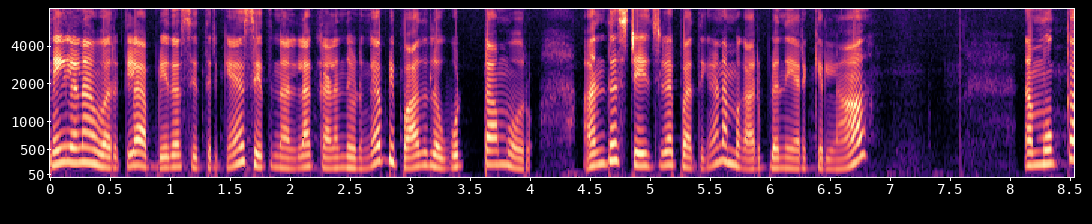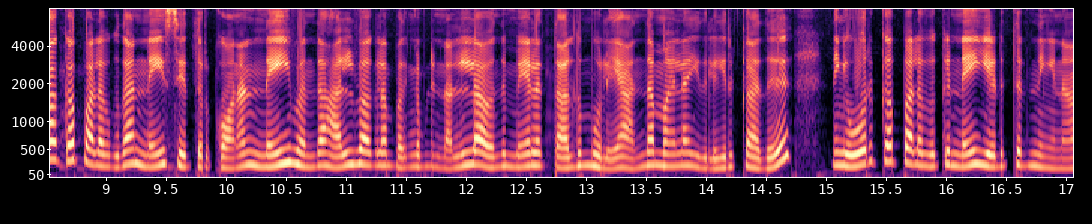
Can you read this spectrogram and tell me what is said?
நெய்யில் நான் வறுக்கல அப்படியே தான் சேர்த்துருக்கேன். சேர்த்து நல்லா கலந்து விடுங்க. அப்படி பாதத்தில் ஒட்டாமல் வரும். அந்த ஸ்டேஜில் பார்த்திங்கன்னா நமக்கு அடுப்புலேருந்து இறக்கிடலாம். நம்ம முக்கா கப் அளவுக்கு தான் நெய் சேர்த்துருக்கோம். ஆனால் நெய் வந்து அல்வாக்கெலாம் பார்த்திங்கன்னா அப்படி நல்லா வந்து மேலே தழும்பு இல்லையா? அந்த மாதிரிலாம் இதில் இருக்காது. நீங்கள் ஒரு கப் அளவுக்கு நெய் எடுத்துருந்தீங்கன்னா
